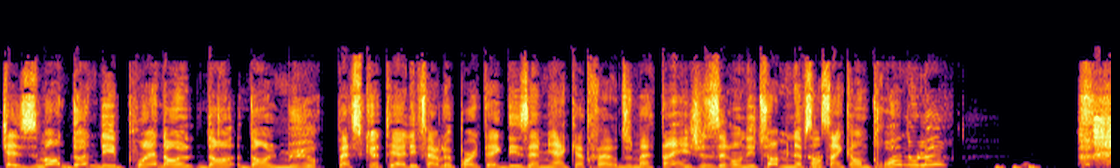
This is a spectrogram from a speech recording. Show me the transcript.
quasiment donne des points dans, le mur parce que tu es allé faire le party avec des amis à 4 heures du matin. Je veux dire, on est-tu en 1953, nous, là?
